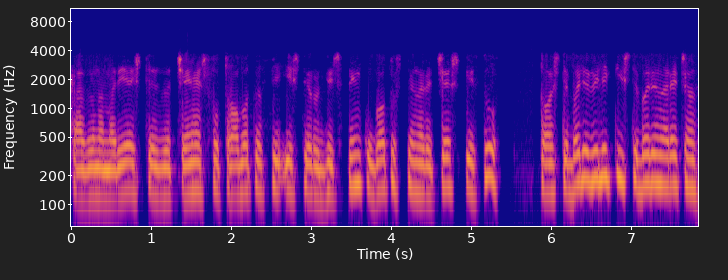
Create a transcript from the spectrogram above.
казва на Мария, ще заченеш в отробата си и ще родиш син, когато ще наречеш Исус. Той ще бъде велик и ще бъде наречен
